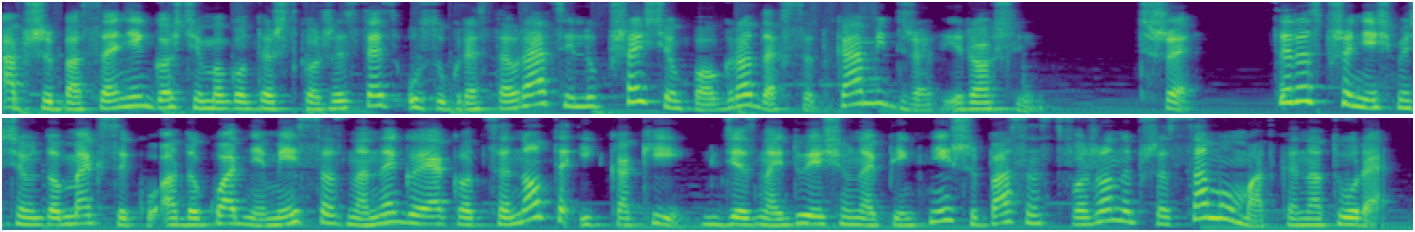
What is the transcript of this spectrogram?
a przy basenie goście mogą też skorzystać z usług restauracji lub przejść się po ogrodach z setkami drzew i roślin. 3. Teraz przenieśmy się do Meksyku, a dokładnie miejsca znanego jako Cenote i Kaki, gdzie znajduje się najpiękniejszy basen stworzony przez samą matkę naturę.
